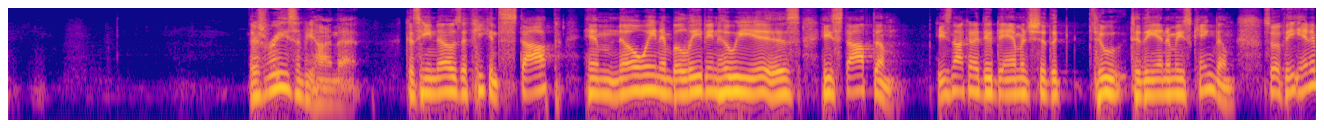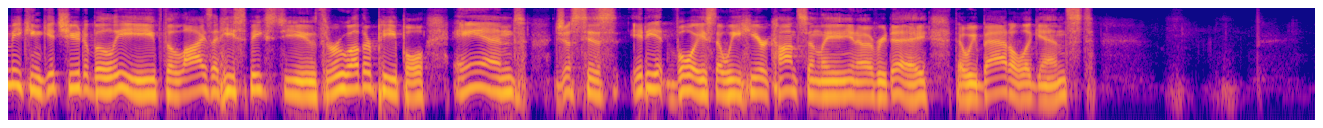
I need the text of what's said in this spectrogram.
There's reason behind that because he knows if he can stop him knowing and believing who he is, he stopped him. He's not going to do damage to the to, to the enemy's kingdom. So if the enemy can get you to believe the lies that he speaks to you through other people and just his idiot voice that we hear constantly, you know, every day that we battle against,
